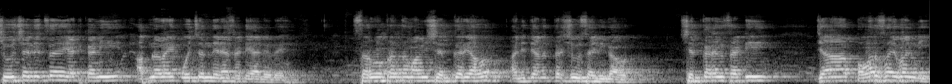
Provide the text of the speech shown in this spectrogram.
शिवसेनेचं या ठिकाणी आपल्याला एक वचन देण्यासाठी आलेलो आहे. सर्वप्रथम आम्ही शेतकरी आहोत आणि त्यानंतर शिवसैनिक आहोत. शेतकऱ्यांसाठी ज्या पवार साहेबांनी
